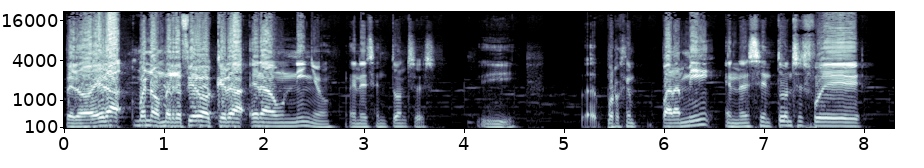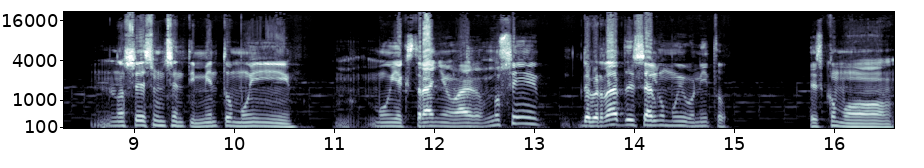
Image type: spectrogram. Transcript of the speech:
pero era, bueno, me refiero a que era, era un niño en ese entonces. Y, por ejemplo, para mí en ese entonces fue no sé, es un sentimiento muy, muy extraño. No sé, de verdad es algo muy bonito. Es como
